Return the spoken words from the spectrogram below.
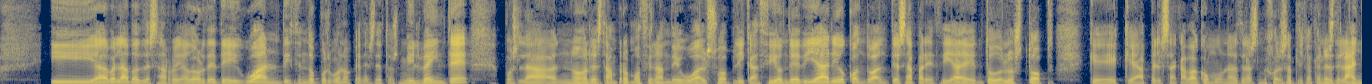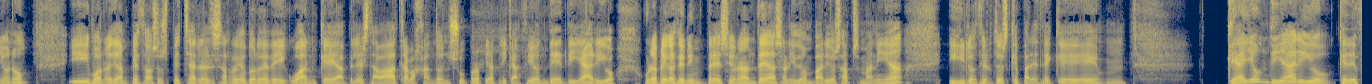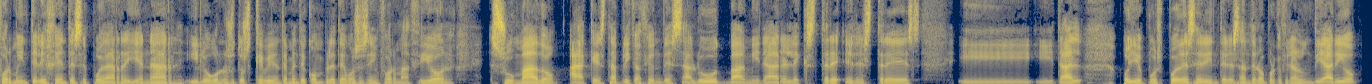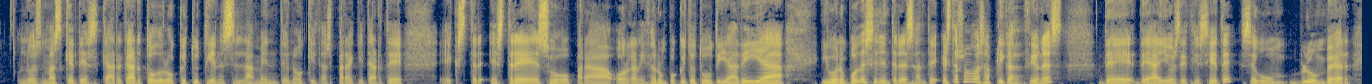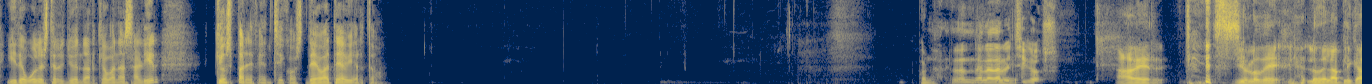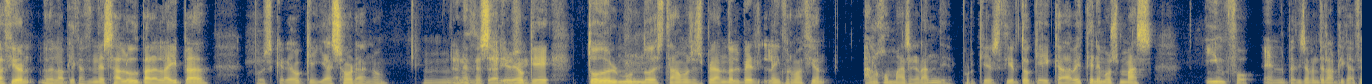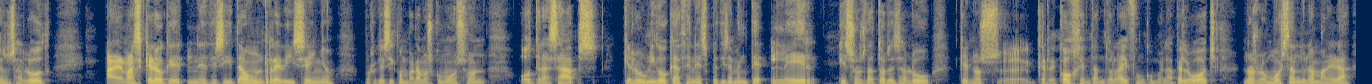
Y ha hablado el desarrollador de Day One diciendo, pues bueno, que desde 2020 pues la, no le están promocionando igual su aplicación de diario cuando antes aparecía en todos los tops que, que Apple sacaba como una de las mejores aplicaciones del año, ¿no? Y bueno, ya empezó a sospechar el desarrollador de Day One que Apple estaba trabajando en su propia aplicación de diario. Una aplicación impresionante, ha salido en varios Apps Manía y lo cierto es que parece que... mm, que haya un diario que de forma inteligente se pueda rellenar y luego nosotros que evidentemente completemos esa información sumado a que esta aplicación de salud va a mirar el, el estrés y, y tal, oye, pues puede ser interesante, ¿no? Porque al final un diario no es más que descargar todo lo que tú tienes en la mente, ¿no? Quizás para quitarte estrés o para organizar un poquito tu día a día. Y bueno, puede ser interesante. Estas nuevas aplicaciones de, de iOS 17, según Bloomberg y The Wall Street Journal que van a salir, ¿qué os parecen, chicos? Debate abierto. Bueno, Dale, dale, chicos. a ver, yo lo de, lo de la aplicación, lo de la aplicación de salud para el iPad, pues creo que ya es hora, ¿no? Mm, Era necesario, Creo sí. que todo el mundo estábamos esperando el ver la información algo más grande, porque es cierto que cada vez tenemos más info en precisamente en la aplicación salud. Además, creo que necesita un rediseño, porque si comparamos cómo son otras apps que lo único que hacen es precisamente leer esos datos de salud que, nos, eh, que recogen tanto el iPhone como el Apple Watch, nos lo muestran de una manera,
